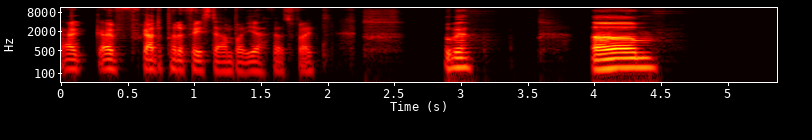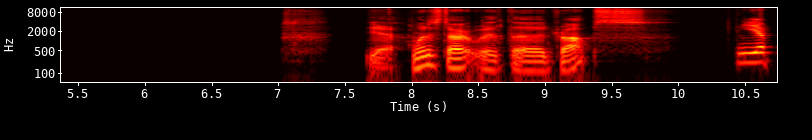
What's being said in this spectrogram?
I I forgot to put a face down but yeah that's fine. Okay. Um. Yeah, I want to start with uh, drops. Yep.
